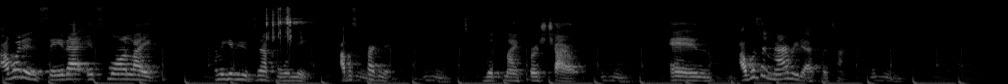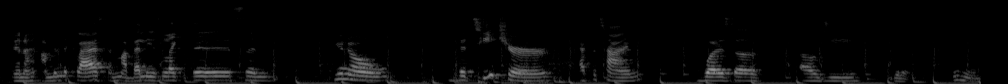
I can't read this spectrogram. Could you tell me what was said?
I wouldn't say that. It's more like, let me give you an example with me. I was Mhm. pregnant Mhm. with my first child, Mhm. and I wasn't married at the time. Mhm. And I, I'm in the class, and my belly is like this, and you know, the teacher at the time was a LG, you know, Mhm.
